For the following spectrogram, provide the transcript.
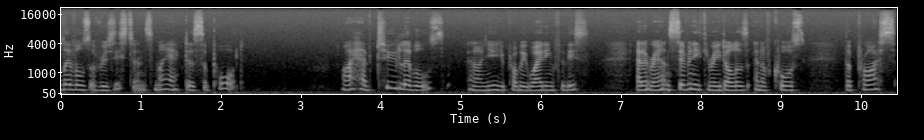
levels of resistance may act as support. I have two levels, and I knew you're probably waiting for this, at around $73, and of course, the price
